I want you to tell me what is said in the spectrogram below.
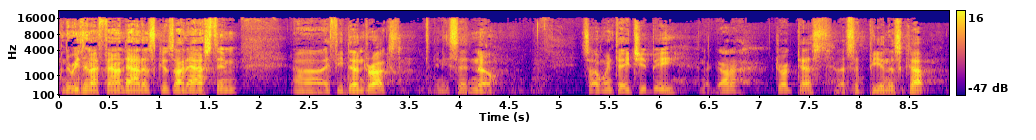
And the reason I found out is because I'd asked him uh, if he'd done drugs, and he said no. So I went to HEB and I got a drug test, and I said, Pee in this cup.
